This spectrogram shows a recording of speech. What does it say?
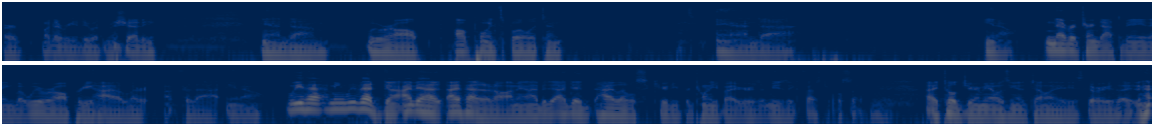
or whatever you do with a machete. And um, we were all all points bulletin, and uh, you know, never turned out to be anything, but we were all pretty high alert for that, you know. We've had, I mean, we've had gun, I've had, I've had it all. I mean, I did, I did high level security for 25 years at music festivals. So I told Jeremy I wasn't going to tell any of these stories. I,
